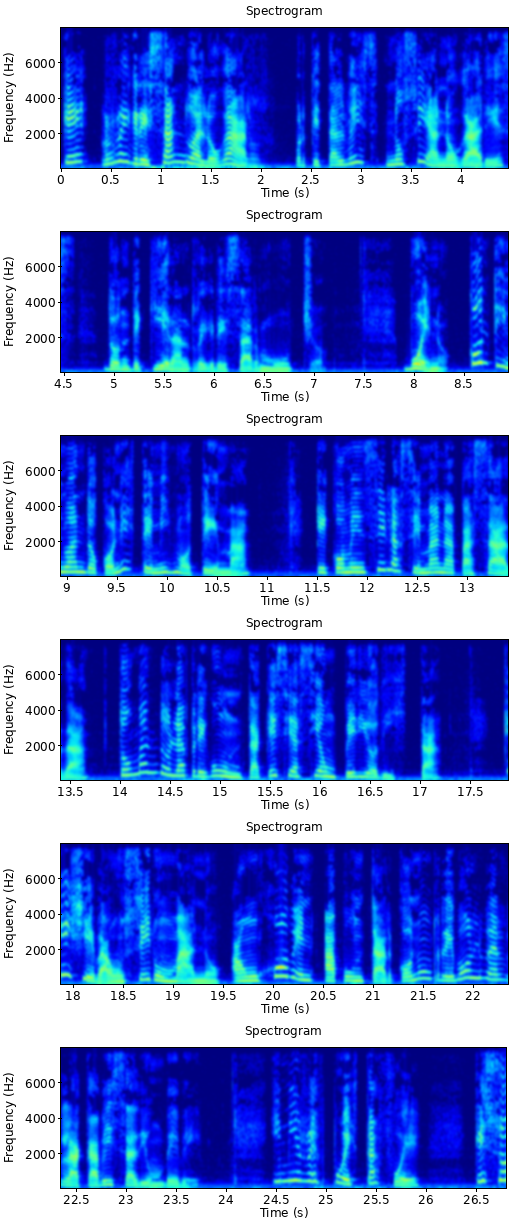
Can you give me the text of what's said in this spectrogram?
que regresando al hogar, porque tal vez no sean hogares donde quieran regresar mucho. Bueno, continuando con este mismo tema, que comencé la semana pasada, tomando la pregunta que se hacía un periodista, ¿qué lleva a un ser humano, a un joven, a apuntar con un revólver la cabeza de un bebé? Y mi respuesta fue que son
